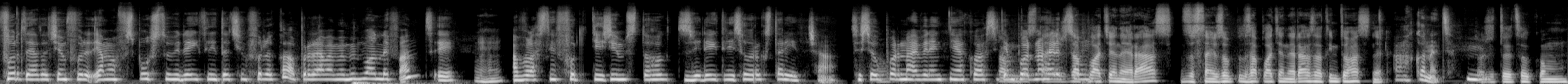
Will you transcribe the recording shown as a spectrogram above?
Furt já točím furt, já mám spoustu videí, který točím furt dokola, prodáváme mimo OnlyFans i. Uh-huh. A vlastně furt těžím z toho, z videí, které jsou rok starý třeba. Což jsou No. porno evidentně jako asi těm pornohercům. zaplatené raz, dostaneš zap- zaplatené raz a tým to hasne. A konec. Hm. Takže to je celkom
